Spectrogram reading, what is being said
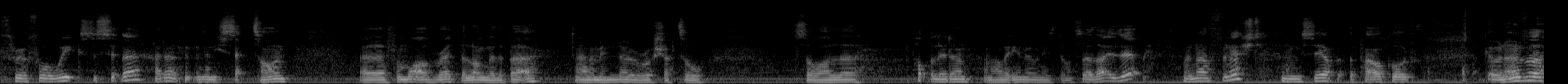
three or four weeks to sit there. I don't think there's any set time. Uh, from what I've read, the longer the better. And I'm in no rush at all. So I'll uh, pop the lid on and I'll let you know when he's done. So that is it we're now finished and you can see I've got the power cord going over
